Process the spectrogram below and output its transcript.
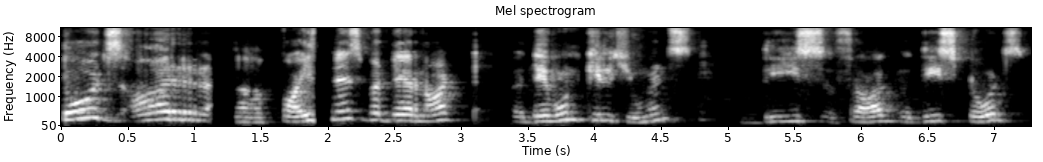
toads are uh, poisonous but they are not they won't kill humans. These frog these toads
